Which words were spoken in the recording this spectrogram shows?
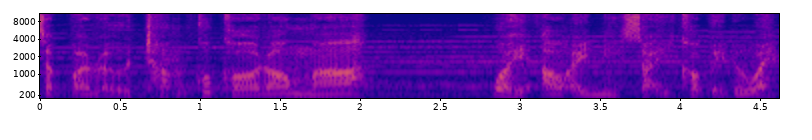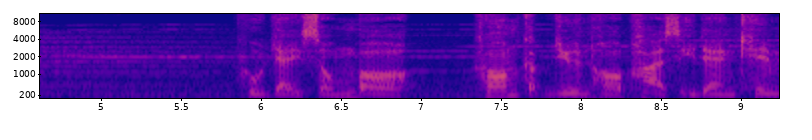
สปเหร่อทำเขาขอร้องมาว่าให้เอาไอ้นี่ใส่เข้าไปด้วย ผู้ใหญ่สมบอกพร้อมกับยืนห่อผ้าสีแดงเข้ม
